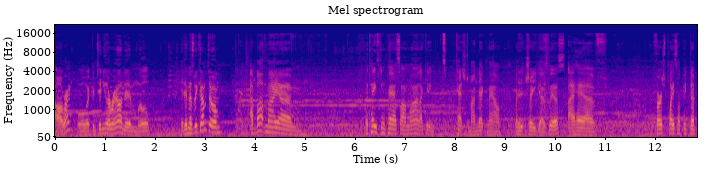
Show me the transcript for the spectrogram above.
All right, well, we'll continue around and we'll hit him as we come to him. I bought my, um, my tasting pass online. I can't even, it's attached to my neck now, but I didn't show you guys this. I have first place I picked up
